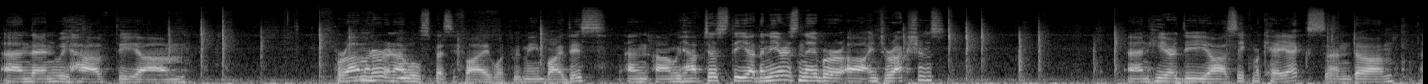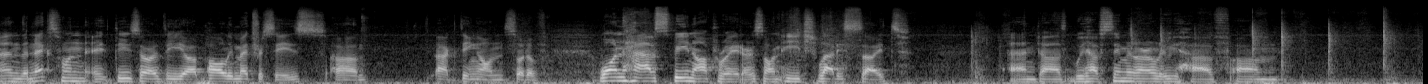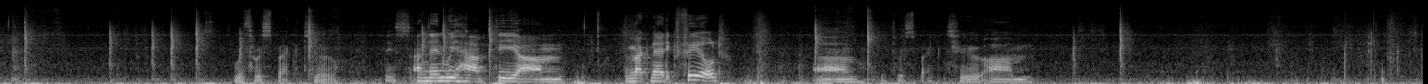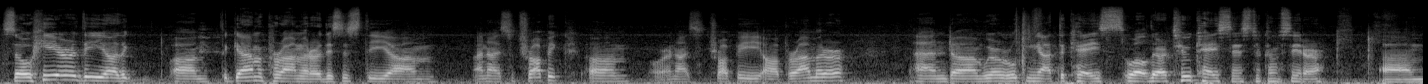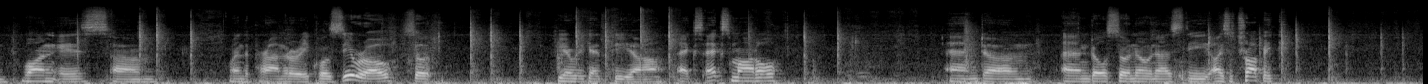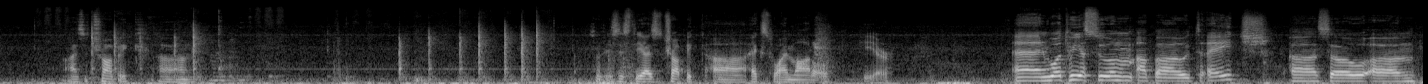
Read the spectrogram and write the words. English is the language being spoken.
And then we have the um, parameter, and I will specify what we mean by this. And uh, we have just the, uh, the nearest neighbor uh, interactions and here the uh, sigma kx, and um, and the next one, uh, these are the uh, Pauli matrices um, acting on sort of one half spin operators on each lattice site, and uh, we have similarly we have um, with respect to this, and then we have the um, the magnetic field um, with respect to um, So here, the, uh, the, um, the gamma parameter, this is the um, anisotropic um, or anisotropy uh, parameter. And um, we're looking at the case, well, there are two cases to consider. One is when the parameter equals zero. So here we get the uh, XX model, and, um, and also known as the isotropic isotropic. Um, so this is the isotropic uh, XY model here. And what we assume about H, uh, so, um,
